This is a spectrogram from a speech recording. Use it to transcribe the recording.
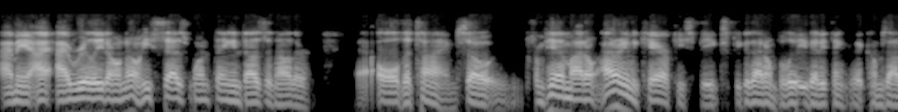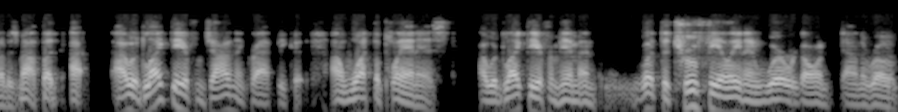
I mean, I, I really don't know. He says one thing and does another uh, all the time. So from him, I don't I don't even care if he speaks because I don't believe anything that comes out of his mouth. But I, I would like to hear from Jonathan Kraft because on what the plan is. I would like to hear from him and what the true feeling and where we're going down the road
